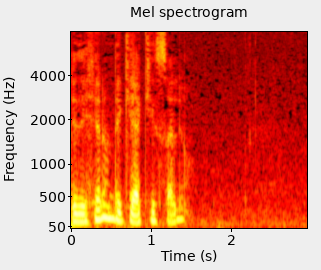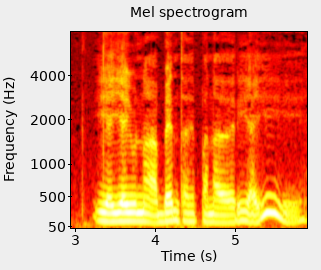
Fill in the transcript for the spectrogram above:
Y dijeron de que aquí salió y ahí hay una venta de panadería ahí.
